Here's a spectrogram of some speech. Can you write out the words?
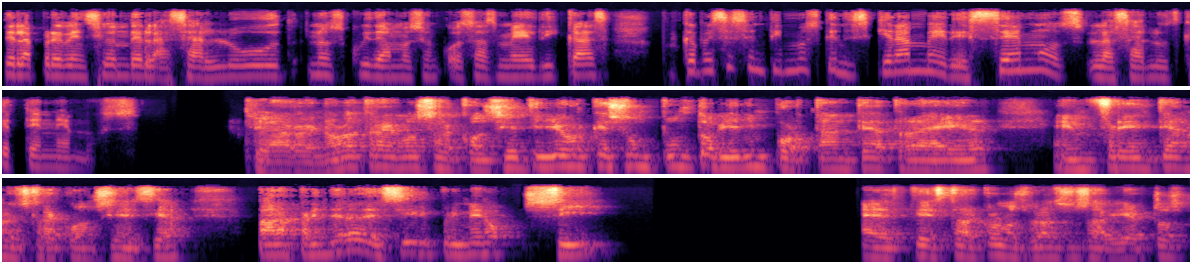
de la prevención de la salud, nos cuidamos en cosas médicas, porque a veces sentimos que ni siquiera merecemos la salud que tenemos. Claro, y no lo traemos al consciente. Yo creo que es un punto bien importante a traer enfrente a nuestra conciencia para aprender a decir primero sí, el que estar con los brazos abiertos.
